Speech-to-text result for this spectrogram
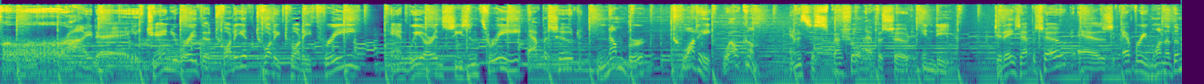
Friday, January the 20th, 2023 and we are in season three, episode number 20. Welcome, and it's a special episode indeed. Today's episode, as every one of them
